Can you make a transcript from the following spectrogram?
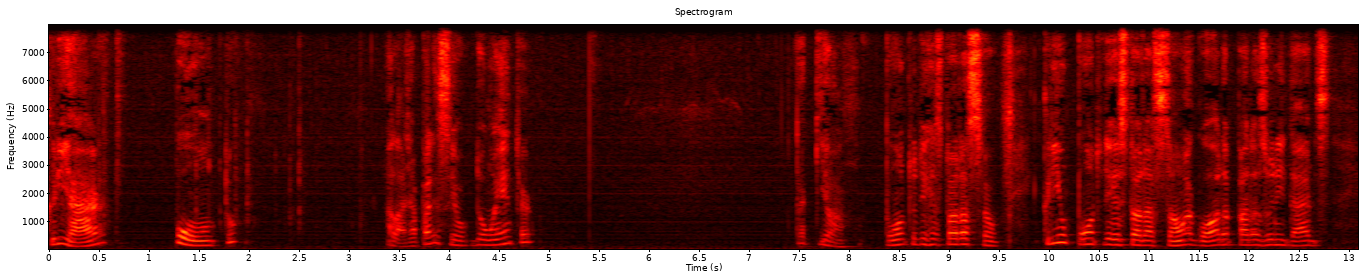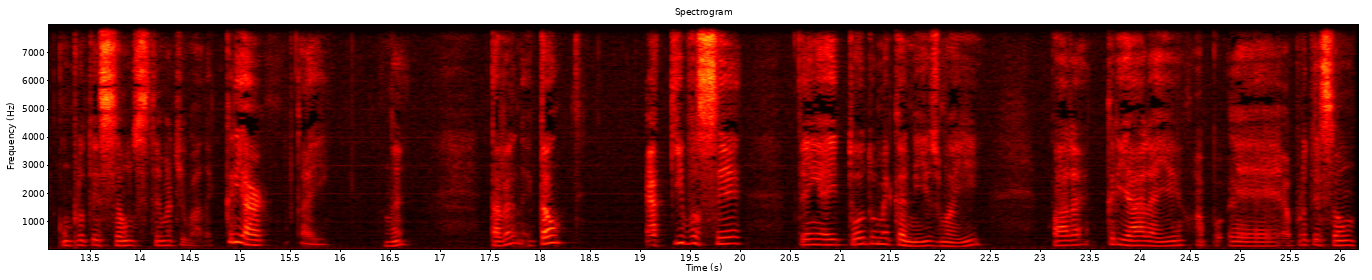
criar ponto. Olha lá, já apareceu. Dou Enter. Tá aqui, ó. Ponto de restauração. Crie um ponto de restauração agora para as unidades com proteção do sistema ativada. Criar. Tá aí. Né? Tá vendo? Então, aqui você tem aí todo o mecanismo aí para criar aí a, é, a proteção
